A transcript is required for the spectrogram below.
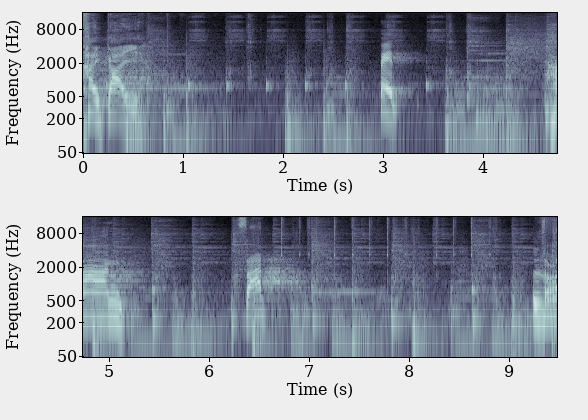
ไข่ไก่เป็ด ห่านซัดร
